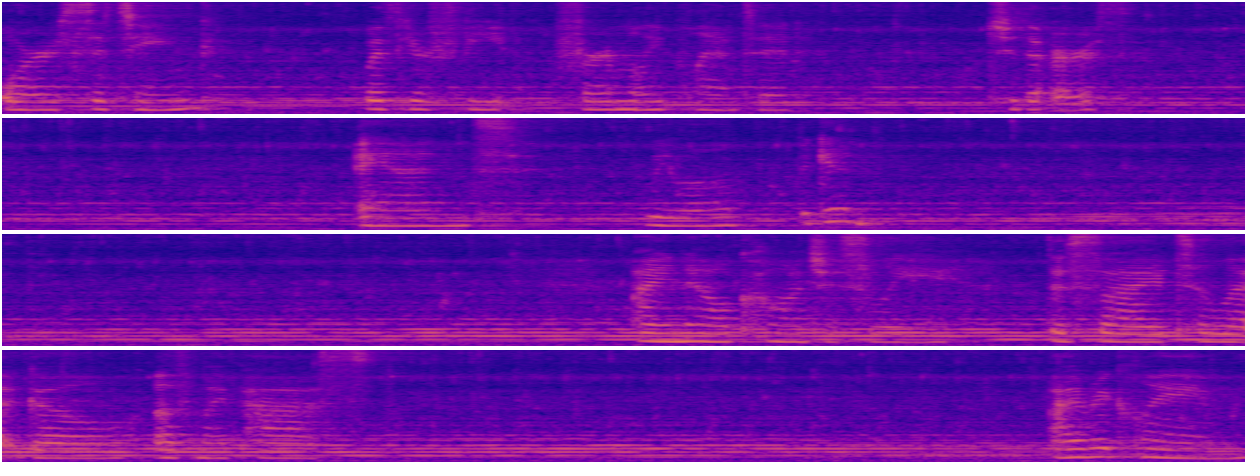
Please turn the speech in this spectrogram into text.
or sitting with your feet firmly planted to the earth. And we will begin. I now consciously decide to let go of my past. I reclaim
